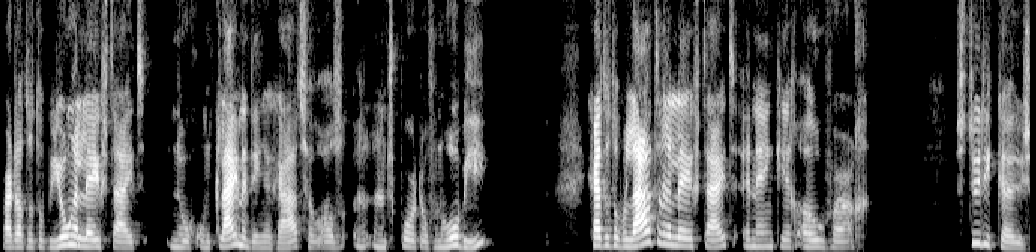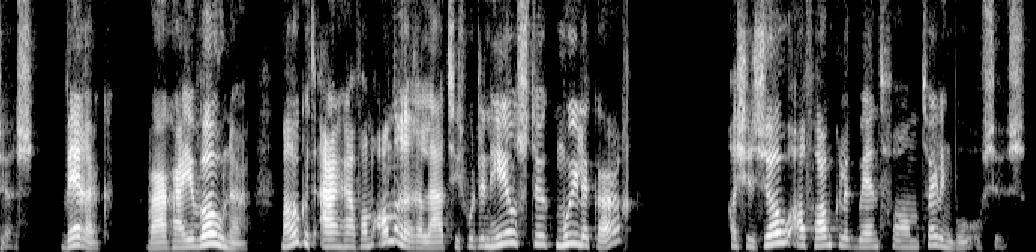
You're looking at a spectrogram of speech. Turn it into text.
waar dat het op jonge leeftijd nog om kleine dingen gaat, zoals een, een sport of een hobby, gaat het op latere leeftijd in één keer over studiekeuzes, werk, waar ga je wonen, maar ook het aangaan van andere relaties wordt een heel stuk moeilijker als je zo afhankelijk bent van tweelingbroer of zus.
